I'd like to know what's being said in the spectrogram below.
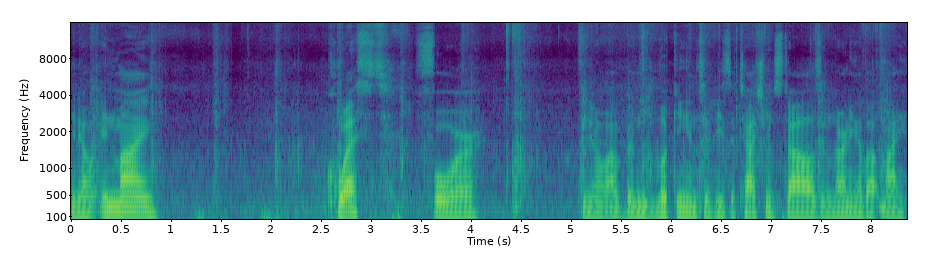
You know, in my quest for, you know, I've been looking into these attachment styles and learning about my,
